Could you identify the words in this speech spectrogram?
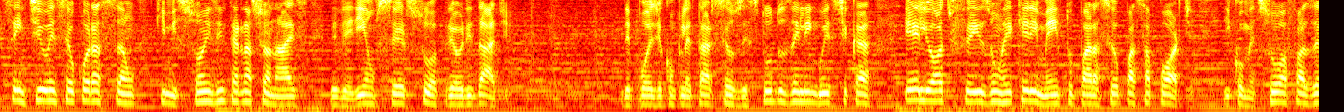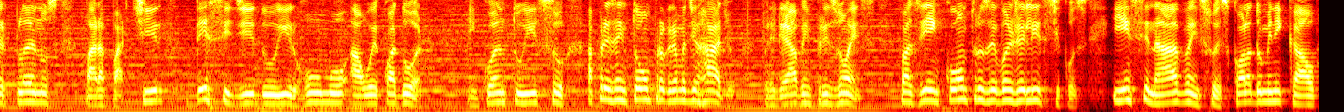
sentiu em seu coração que missões internacionais deveriam ser sua prioridade. Depois de completar seus estudos em linguística, Eliot fez um requerimento para seu passaporte e começou a fazer planos para partir decidido ir rumo ao Equador. Enquanto isso, apresentou um programa de rádio, pregava em prisões, fazia encontros evangelísticos e ensinava em sua escola dominical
